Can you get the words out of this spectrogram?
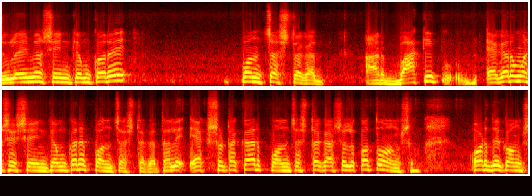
জুলাই মাসে ইনকাম করে পঞ্চাশ টাকা, আর বাকি এগারো মাসে সে ইনকাম করে পঞ্চাশ টাকা। তাহলে একশো টাকার পঞ্চাশ টাকা আসলে কত অংশ? অর্ধেক অংশ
